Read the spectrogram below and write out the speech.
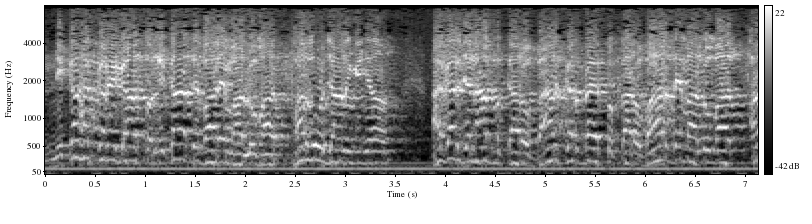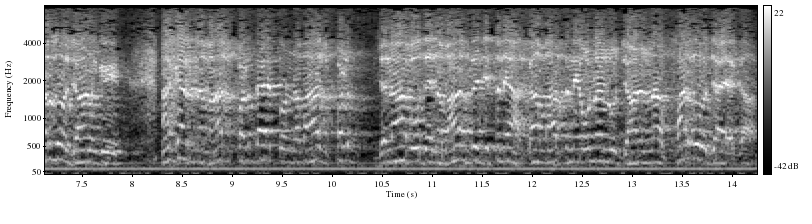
نکاح کرے گا تو نکاح دے بارے معلومات فرض ہو جان گیا اگر جناب کاروبار کرتا ہے تو کاروبار دے معلومات فرض ہو جان گے۔ اگر نماز پڑھتا ہے تو نماز پڑھ جناب وہ نماز دے جتنے احکامات نے انہوں جاننا فرض ہو جائے گا۔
